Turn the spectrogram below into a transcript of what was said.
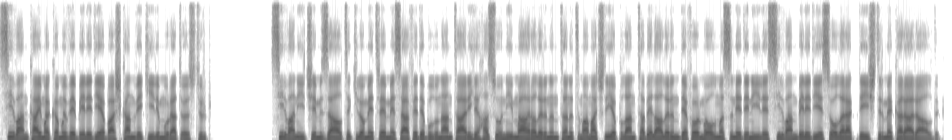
Silvan Kaymakamı ve Belediye Başkan Vekili Murat Öztürk, Silvan ilçemize 6 kilometre mesafede bulunan tarihi Hasuni mağaralarının tanıtım amaçlı yapılan tabelaların deforme olması nedeniyle Silvan Belediyesi olarak değiştirme kararı aldık.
